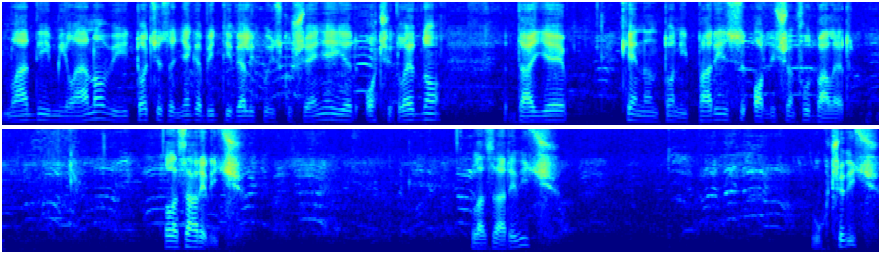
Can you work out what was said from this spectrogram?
mladi Milanov i to će za njega biti veliko iskušenje jer očigledno da je Ken Antoni Pariz odličan futbaler. Lazarević. Lazarević. Vukčević.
